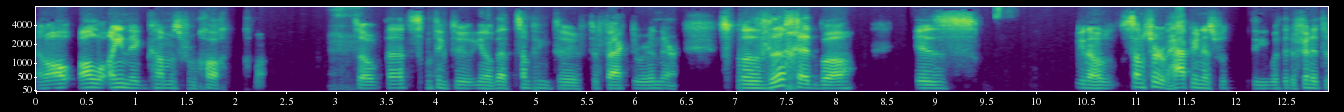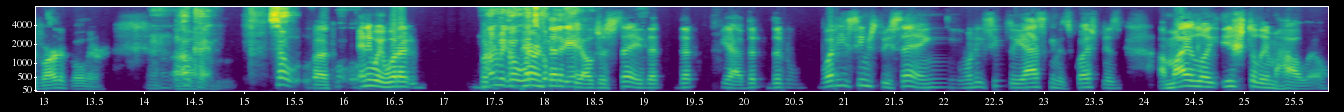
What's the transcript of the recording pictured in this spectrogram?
and all all einig comes from chachma. So that's something to you know that's something to to factor in there. So the chedva is you know some sort of happiness with the with the definitive article there. Mm-hmm. Okay, um, so but anyway, what I but go, parenthetically, I'll just say that that yeah, the, the what he seems to be saying, what he seems to be asking this question is, Amayloi ishtalim halel.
